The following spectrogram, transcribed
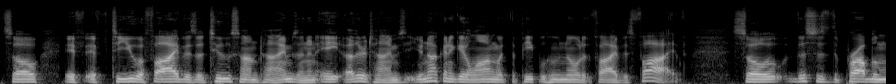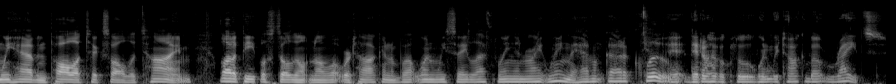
So if, if to you a five is a two sometimes and an eight other times, you're not going to get along with the people who know that five is five. So this is the problem we have in politics all the time. A lot of people still don't know what we're talking about when we say left wing and right wing. They haven't got a clue. They don't have a clue when we talk about rights.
